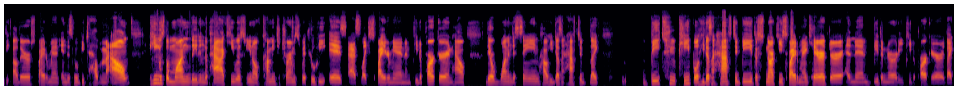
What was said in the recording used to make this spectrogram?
the other spider-man in this movie to help him out he was the one leading the pack he was you know coming to terms with who he is as like spider-man and peter parker and how they're one and the same how he doesn't have to like be two people he doesn't have to be the snarky spider-man character and then be the nerdy peter parker like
